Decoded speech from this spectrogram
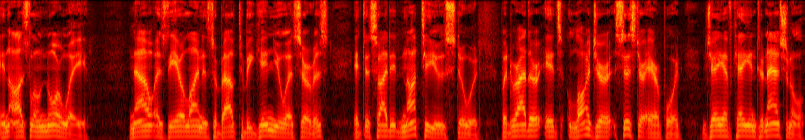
in Oslo, Norway. Now, as the airline is about to begin U.S. service, it decided not to use Stewart, but rather its larger sister airport, JFK International.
